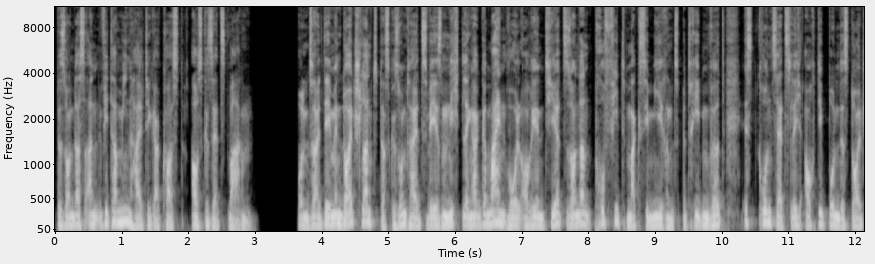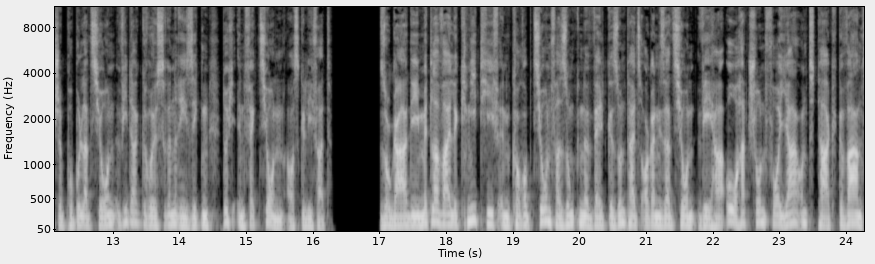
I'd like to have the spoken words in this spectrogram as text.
besonders an vitaminhaltiger Kost, ausgesetzt waren. Und seitdem in Deutschland das Gesundheitswesen nicht länger gemeinwohlorientiert, sondern profitmaximierend betrieben wird, ist grundsätzlich auch die bundesdeutsche Population wieder größeren Risiken durch Infektionen ausgeliefert. Sogar die mittlerweile knietief in Korruption versunkene Weltgesundheitsorganisation WHO hat schon vor Jahr und Tag gewarnt,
